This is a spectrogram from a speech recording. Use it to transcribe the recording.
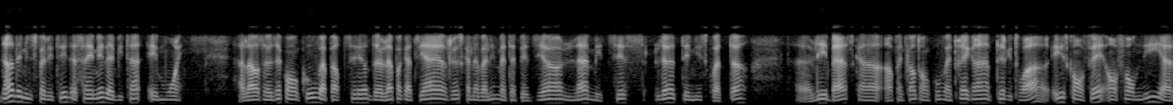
dans des municipalités de 5000 habitants et moins. Alors, ça veut dire qu'on couvre à partir de l'Apocatière jusqu'à la vallée de Matapédia, la Métis, le Témiscouata, euh, les Basques. En, fin de compte, on couvre un très grand territoire. Et ce qu'on fait, on fournit à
